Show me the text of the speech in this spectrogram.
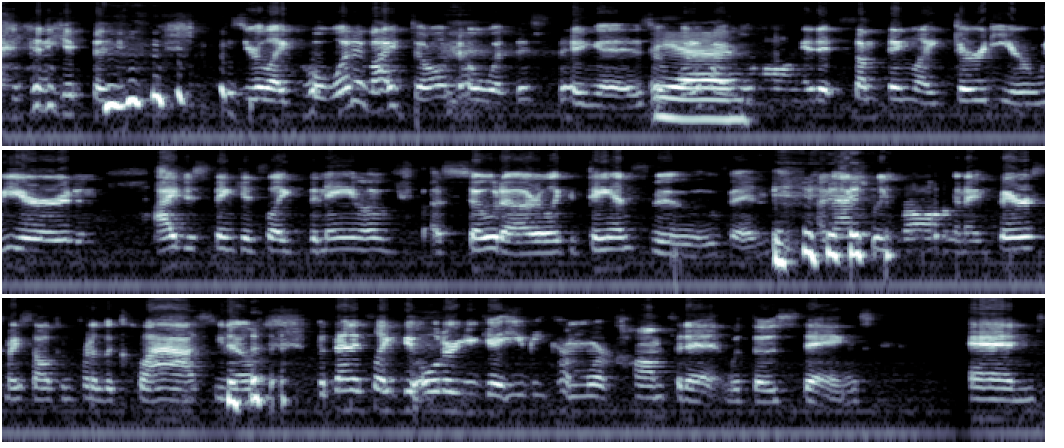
anything because you're like, well, what if I don't know what this thing is? Or Yeah. what if I'm wrong and it's something like dirty or weird and I just think it's like the name of a soda or like a dance move, and I'm actually wrong, and I embarrass myself in front of the class, you know. but then it's like the older you get, you become more confident with those things, and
